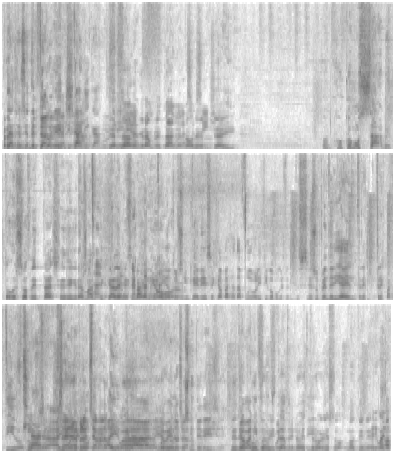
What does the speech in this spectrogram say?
la Asociación del Fútbol Británica. De allá, de Gran Bretaña, ¿no? de ahí. ¿Cómo sabe todos esos detalles de gramática del español? Seguramente hay otros intereses, capaz hasta futbolístico, porque se suspendería él tres, tres partidos. Claro. ahí, ven, otros intereses. Desde el punto de vista nuestro, eso no tiene Pero igual,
